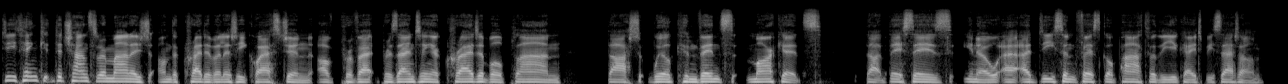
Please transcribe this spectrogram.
do you think the Chancellor managed on the credibility question of pre- presenting a credible plan that will convince markets that this is, you know, a, a decent fiscal path for the UK to be set on?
